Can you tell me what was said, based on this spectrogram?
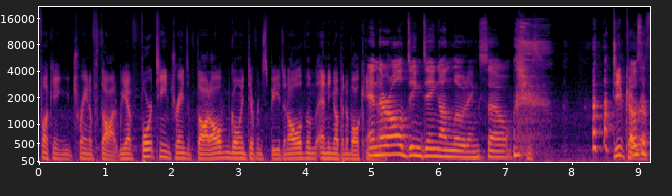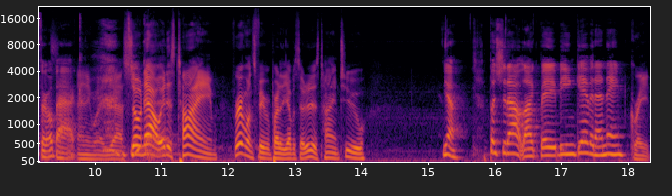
fucking train of thought. We have 14 trains of thought, all of them going different speeds, and all of them ending up in a volcano. and they're all ding ding unloading. So deep cut. that was a throwback. Anyway, yeah. So Deep now cut. it is time for everyone's favorite part of the episode. It is time to yeah, push it out like baby and give it a name. great.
